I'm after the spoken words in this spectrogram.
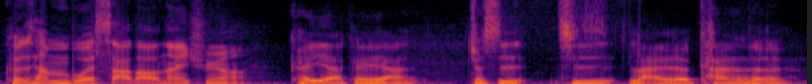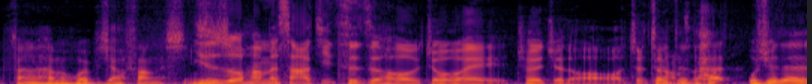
可是他们不会杀到那里去吗？”可以啊，可以啊，就是其实来了看了，反而他们会比较放心你。是说他们杀几次之后就会就会觉得哦哦就这样子对对对，他我觉得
